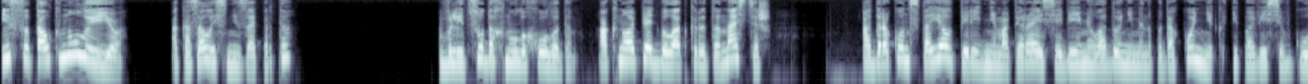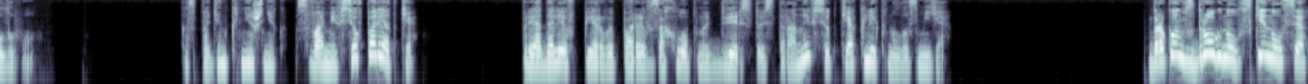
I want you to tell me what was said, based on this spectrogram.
Исса толкнула ее, оказалось не заперто. В лицо дохнуло холодом. Окно опять было открыто настежь, а дракон стоял перед ним, опираясь обеими ладонями на подоконник и повесив голову. «Господин книжник, с вами все в порядке?» Преодолев первый порыв захлопнуть дверь с той стороны, все-таки окликнула змея. Дракон вздрогнул, скинулся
